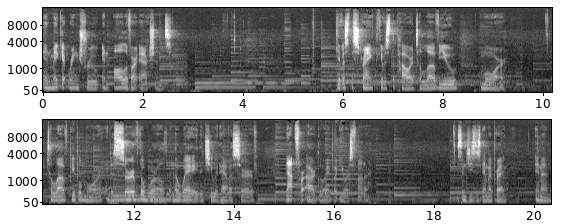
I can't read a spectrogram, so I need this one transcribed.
and make it ring true in all of our actions. Give us the strength, give us the power to love you more to love people more and to serve the world in the way that you would have us serve, not for our glory, but yours, Father. It's in Jesus' name I pray. Amen.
